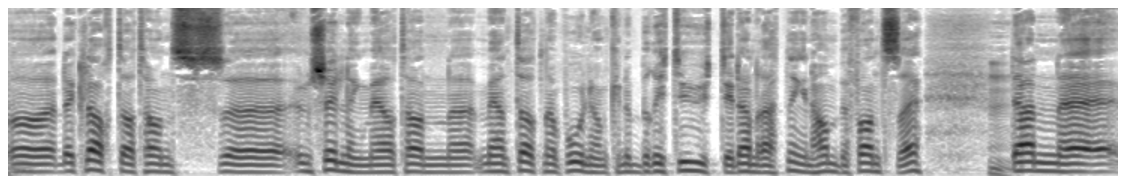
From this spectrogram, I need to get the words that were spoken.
Og det er klart at hans uh, unnskyldning med at han uh, mente at Napoleon kunne bryte ut i den retningen han befant seg, mm. den uh,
